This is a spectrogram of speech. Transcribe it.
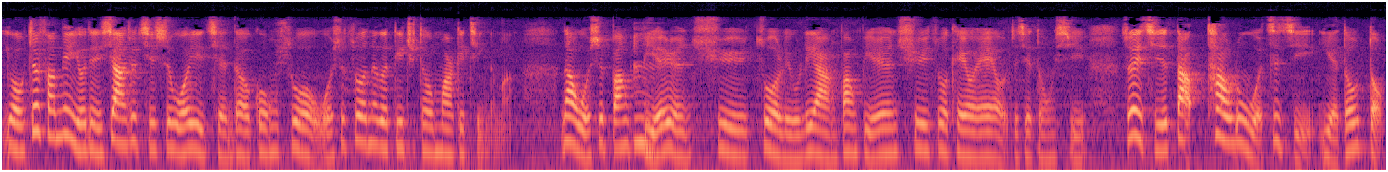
有这方面有点像，就其实我以前的工作，我是做那个 digital marketing 的嘛，那我是帮别人去做流量，帮别人去做 KOL 这些东西，所以其实套套路我自己也都懂。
